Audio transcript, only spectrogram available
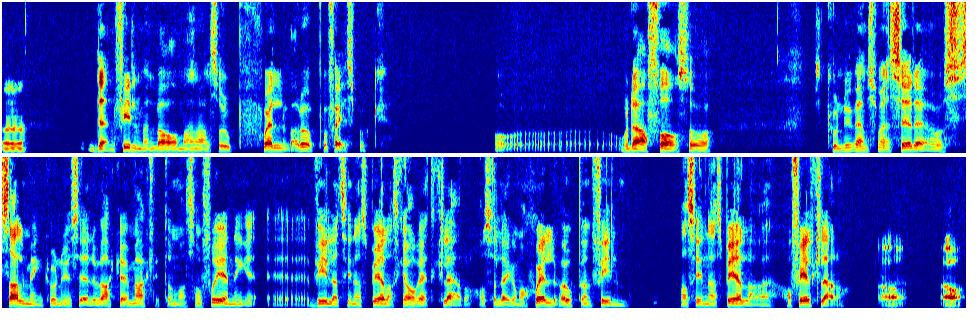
Mm. Den filmen la man alltså upp själva då på Facebook. Och, och därför så kunde ju vem som helst se det och Salming kunde ju se det. Det verkar ju märkligt om man som förening eh, vill att sina spelare ska ha rätt kläder och så lägger man själva upp en film när sina spelare har fel kläder. Ja, ja.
